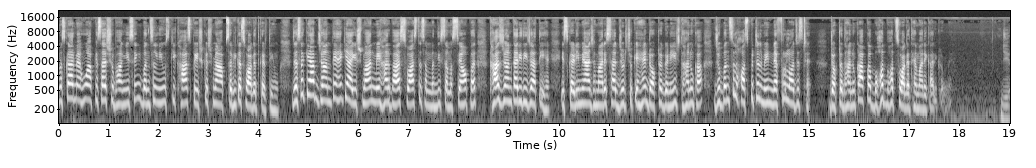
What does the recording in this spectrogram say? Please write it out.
नमस्कार, मैं हूँ आपके साथ शुभांगी सिंह। बंसल न्यूज़ की खास पेशकश में आप सभी का स्वागत करती हूँ। जैसा कि आप जानते हैं कि आयुष्मान में हर बार स्वास्थ्य संबंधी समस्याओं पर खास जानकारी दी जाती है। इस कड़ी में आज हमारे साथ जुड़ चुके हैं डॉक्टर गणेश धानुका, जो बंसल हॉस्पिटल में नेफ्रोलॉजिस्ट हैं। डॉक्टर धानुका, आपका बहुत बहुत स्वागत है हमारे कार्यक्रम में। जी,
